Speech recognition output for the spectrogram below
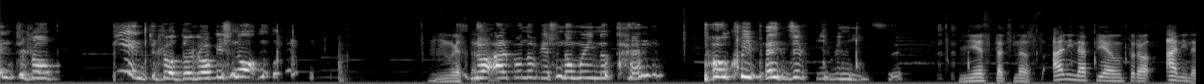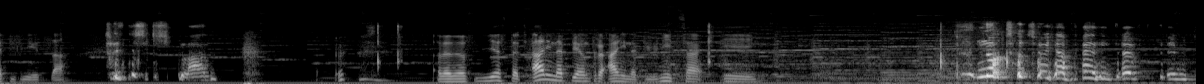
Piętro! Piętro dorobisz, no... Stać No albo no wiesz, no mój no ten... Pokój będzie w piwnicy. Nie stać nas ani na piętro, ani na piwnica. To jest też jakiś plan. Ale nas nie stać ani na piętro, ani na piwnicę i... No to to ja będę w tym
